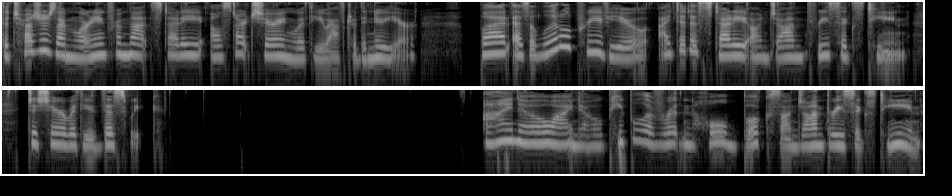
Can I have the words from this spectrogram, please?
The treasures I'm learning from that study, I'll start sharing with you after the new year. But as a little preview, I did a study on John 3:16 to share with you this week. I know, I know. People have written whole books on John 3:16.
